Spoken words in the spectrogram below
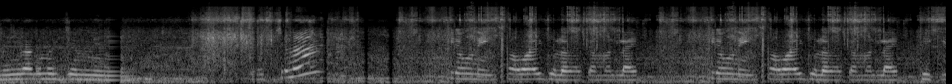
নোংরাগুলোর জন্য হচ্ছে না, কেউ নেই, সবাই চলে গেছে আমার লাইফ কেউ নেই সবাই চলে গেছে আমার লাইফ থেকে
